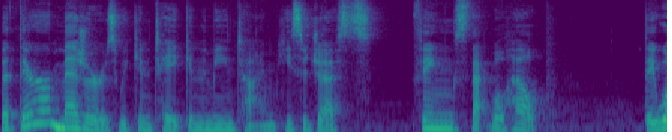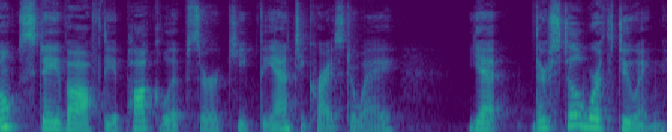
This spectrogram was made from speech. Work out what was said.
But there are measures we can take in the meantime, he suggests, things that will help. They won't stave off the apocalypse or keep the Antichrist away, yet they're still worth doing,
